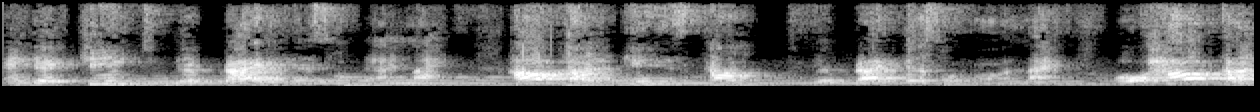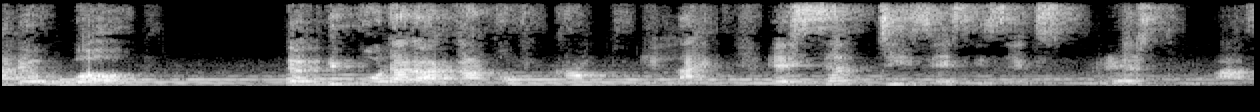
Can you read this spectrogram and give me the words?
and the king to the brightness of thy light. How can kings come to the brightness of our light? Or how can the world, the people that are cut off, come to the light? Except Jesus is expressed to us.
